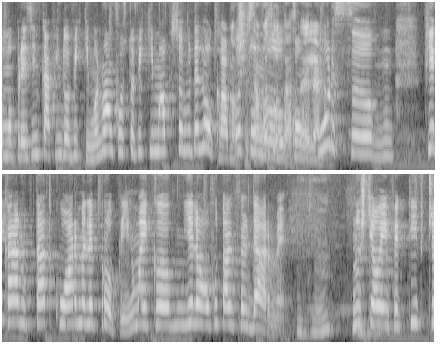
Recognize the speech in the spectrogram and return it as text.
mă prezint ca fiind o victimă. Nu am fost o victimă absolut deloc. A nu, fost un asta, concurs, Elena. fiecare a luptat cu armele proprii, numai că ele au avut altfel de arme. Uh-huh. Nu știau uh-huh. efectiv ce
